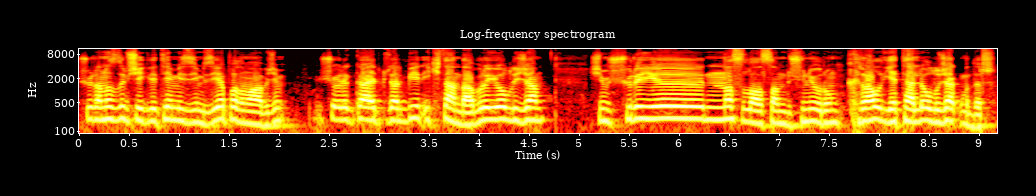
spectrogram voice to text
Şuradan hızlı bir şekilde temizliğimizi yapalım abicim. Şöyle gayet güzel bir iki tane daha buraya yollayacağım. Şimdi şurayı nasıl alsam düşünüyorum. Kral yeterli olacak mıdır?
